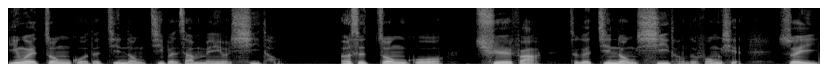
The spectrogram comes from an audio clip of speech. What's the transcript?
因为中国的金融基本上没有系统，而是中国缺乏这个金融系统的风险。所以，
